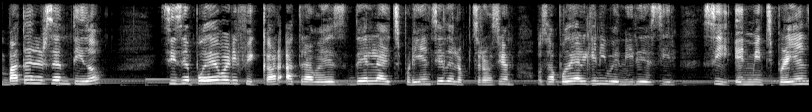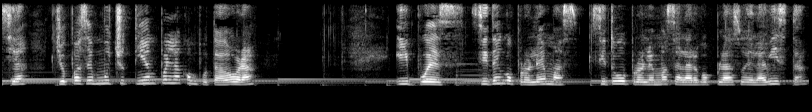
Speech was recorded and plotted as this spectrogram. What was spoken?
va a tener sentido si se puede verificar a través de la experiencia y de la observación. O sea, puede alguien venir y decir, sí, en mi experiencia yo pasé mucho tiempo en la computadora y pues sí tengo problemas, sí tuvo problemas a largo plazo de la vista.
